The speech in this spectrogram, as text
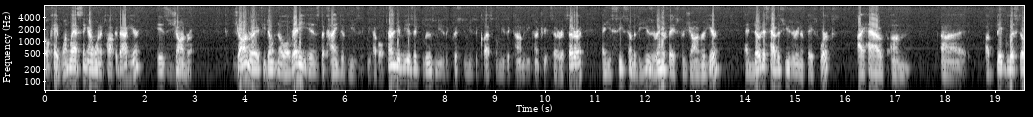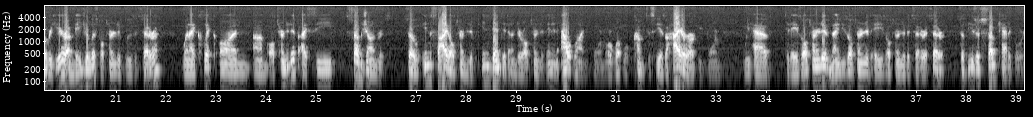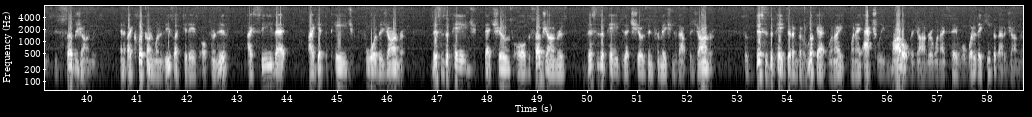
Okay, one last thing I want to talk about here is genre. Genre, if you don't know already, is the kind of music. We have alternative music, blues music, Christian music, classical music, comedy, country, etc., etc. And you see some of the user interface for genre here. And notice how this user interface works. I have um, uh, a big list over here, a major list, alternative, blues, etc. When I click on um, alternative, I see subgenres. So inside alternative, indented under alternative, in an outline form, or what we'll come to see as a hierarchy form, we have today's alternative, 90s alternative, 80s alternative, etc., etc. So these are subcategories, these subgenres. And if I click on one of these, like today's alternative, I see that I get the page for the genre. This is a page that shows all the subgenres. This is a page that shows information about the genre. So this is the page that I'm going to look at when I when I actually model the genre. When I say, well, what do they keep about a genre?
